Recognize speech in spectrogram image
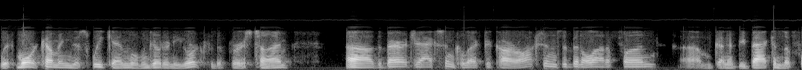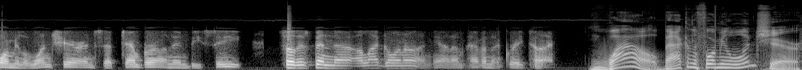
with more coming this weekend when we go to New York for the first time. Uh, the Barrett Jackson collector car auctions have been a lot of fun. I'm going to be back in the Formula One chair in September on NBC. So there's been uh, a lot going on, yeah, and I'm having a great time. Wow, back in the Formula One chair.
